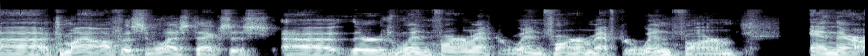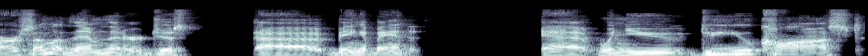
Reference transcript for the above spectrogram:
Uh, to my office in West Texas, uh, there's wind farm after wind farm after wind farm. And there are some of them that are just uh, being abandoned. Uh, when you do you cost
